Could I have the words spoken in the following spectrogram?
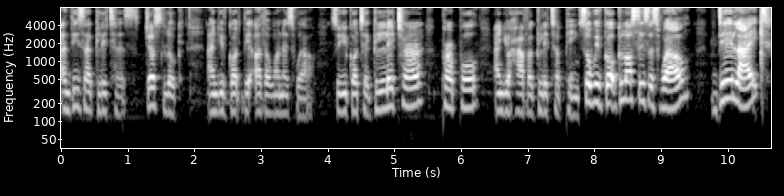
And these are glitters. Just look. And you've got the other one as well. So you've got a glitter purple and you have a glitter pink. So we've got glosses as well. Daylight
